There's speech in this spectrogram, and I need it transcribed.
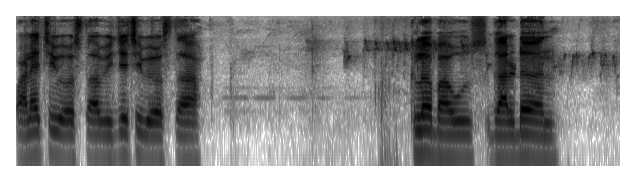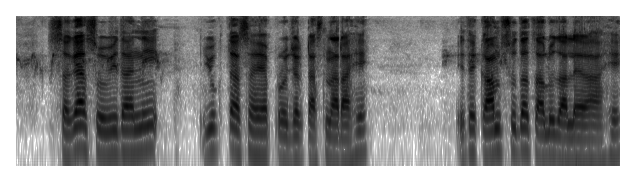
पाण्याची व्यवस्था विजेची व्यवस्था क्लब हाऊस गार्डन सगळ्या सुविधांनी युक्त असा हे प्रोजेक्ट असणार आहे. इथे कामसुद्धा चालू झालेलं आहे.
